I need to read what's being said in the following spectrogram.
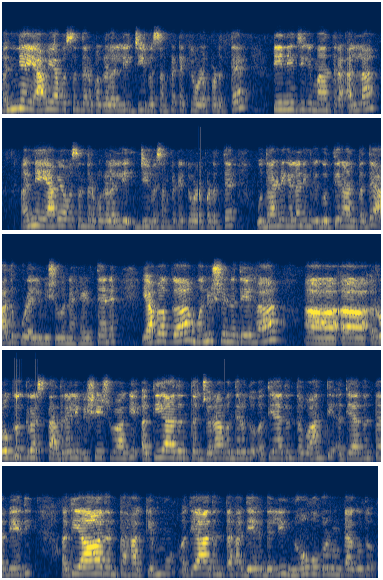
ಅನ್ಯ ಯಾವ ಯಾವ ಸಂದರ್ಭಗಳಲ್ಲಿ ಜೀವ ಸಂಕಟಕ್ಕೆ ಒಳಪಡುತ್ತೆ? ಟೀನೇಜಿಗೆ ಮಾತ್ರ ಅಲ್ಲ, ಅನ್ಯ ಯಾವ ಯಾವ ಸಂದರ್ಭಗಳಲ್ಲಿ ಜೀವ ಸಂಕಟಕ್ಕೆ ಒಳಪಡುತ್ತೆ? ಉದಾಹರಣೆಗೆಲ್ಲ ನಿಮ್ಗೆ ಗೊತ್ತಿರೋ ಅಂತದ್ದೇ ಆದ್ರೂ ಕೂಡ ಇಲ್ಲಿ ವಿಷಯವನ್ನ ಹೇಳ್ತೇನೆ. ಯಾವಾಗ ಮನುಷ್ಯನ ದೇಹ, ಆ ರೋಗಗ್ರಸ್ತ, ಅದರಲ್ಲಿ ವಿಶೇಷವಾಗಿ ಅತಿಯಾದಂತ ಜ್ವರ ಬಂದಿರೋದು, ಅತಿಯಾದಂತ ವಾಂತಿ, ಅತಿಯಾದಂತ ಭೇದಿ ಅತಿಯಾದಂತಹ ಕೆಮ್ಮು, ಅತಿಯಾದಂತಹ ದೇಹದಲ್ಲಿ ನೋವುಗಳು ಉಂಟಾಗೋದು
